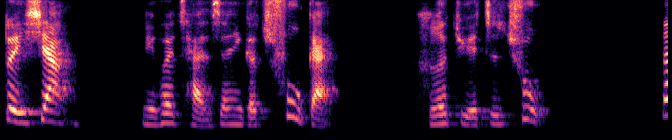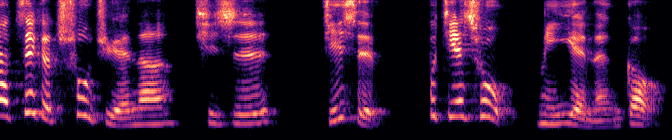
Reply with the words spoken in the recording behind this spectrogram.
对象，你会产生一个触感，和觉之处。那这个触觉呢，其实即使不接触，你也能够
